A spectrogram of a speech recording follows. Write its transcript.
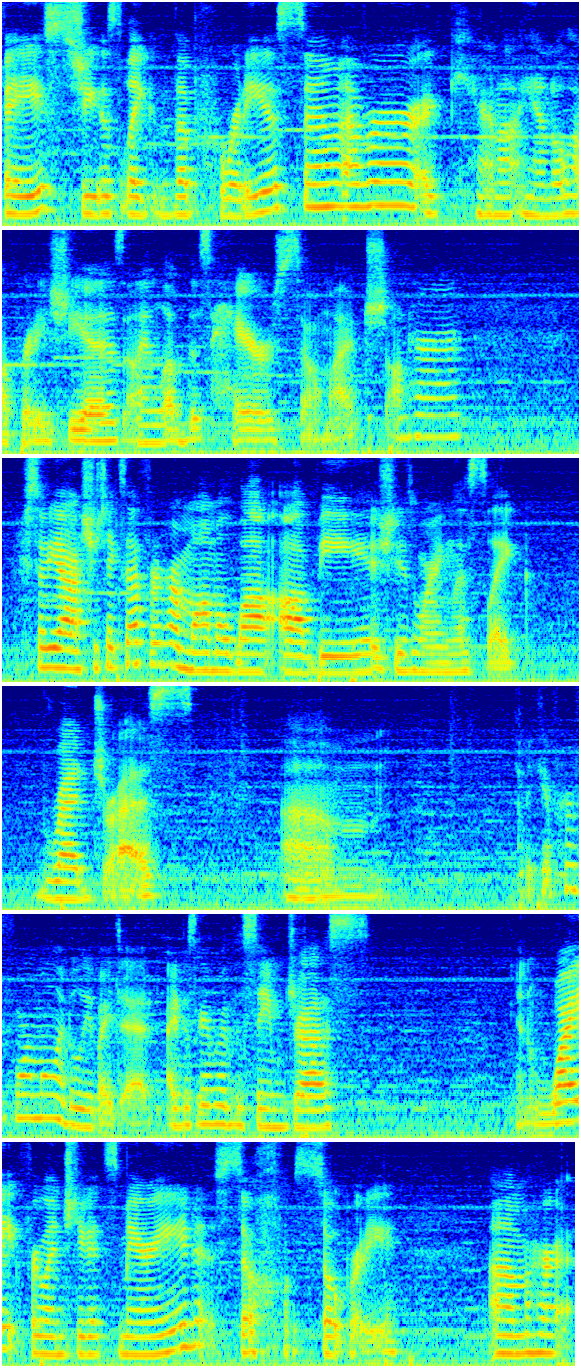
face. She is like the prettiest sim ever. I cannot handle how pretty she is. And I love this hair so much on her. So yeah, she takes after her mom a lot, Obvi. She's wearing this like red dress. Um, did I give her formal? I believe I did. I just gave her the same dress in white for when she gets married. So, so pretty. Um, her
